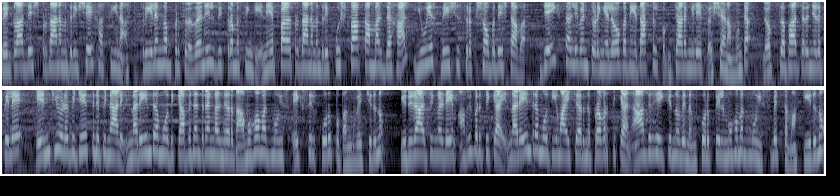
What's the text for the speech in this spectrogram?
ബംഗ്ലാദേശ് പ്രധാനമന്ത്രി ഷെയ്ഖ് ഹസീന ശ്രീലങ്കൻ പ്രസിഡന്റ് റനിൽ വിക്രമസിംഗെ നേപ്പാൾ പ്രധാനമന്ത്രി പുഷ്പ കമൽ ദഹാൽ യു എസ് ദേശീയ സുരക്ഷാ ഉപദേഷ്ടാവ് ജെയ്ക് സള്ളിവൻ തുടങ്ങിയ ലോക നേതാക്കൾക്കും ചടങ്ങിലേക്ക് ക്ഷണമുണ്ട്. ലോക്സഭാ തെരഞ്ഞെടുപ്പിലെ എൻ ഡിയുടെ വിജയത്തിന് പിന്നാലെ നരേന്ദ്രമോദിക്ക് അഭിനന്ദനങ്ങൾ നേർന്ന മുഹമ്മദ് മുയിസ് എക്സിൽ കുറിപ്പ് പങ്കുവച്ചിരുന്നു. ഇരു രാജ്യങ്ങളുടെയും അഭിവൃദ്ധിക്കായി നരേന്ദ്രമോദിയുമായി ചേർന്ന് പ്രവർത്തിക്കാൻ ആഗ്രഹിക്കുന്നുവെന്നും കുറിപ്പിൽ മുഹമ്മദ് മുയിസ് വ്യക്തമാക്കിയിരുന്നു.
